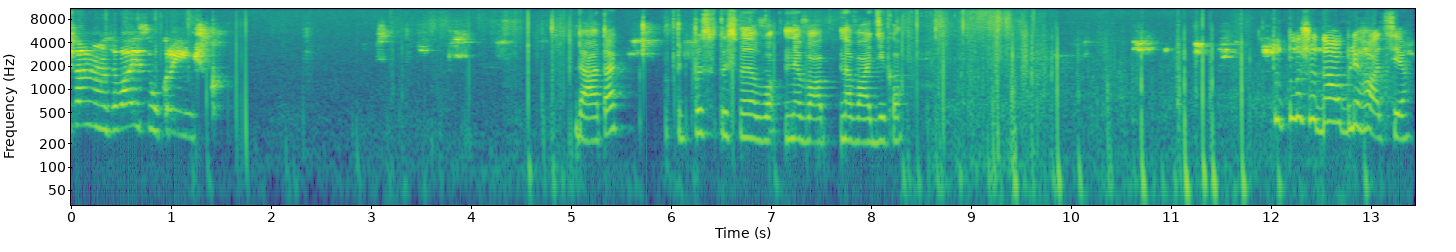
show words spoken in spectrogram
офіційно називається Українчик. Да, так? Підписуйтесь на, Ва- на, на Вадіка. Тут лише одна облігація.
